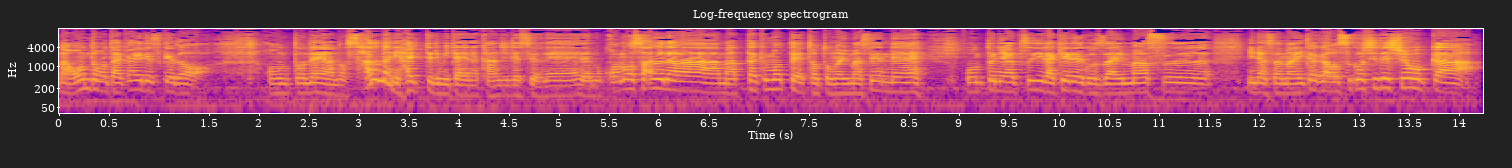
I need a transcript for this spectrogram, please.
まあ温度も高いですけど。本当ねあのサウナに入ってるみたいな感じですよね。でもこのサウナは全くもって整いませんね。本当に暑いだけでございます。皆様いかがお過ごしでしょうか？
